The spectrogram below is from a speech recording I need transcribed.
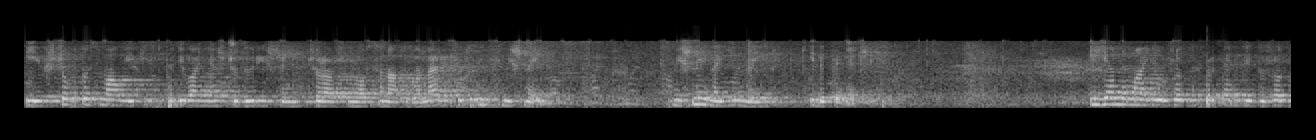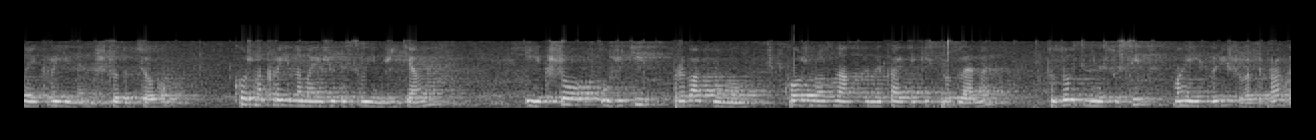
І якщо хтось мав якісь сподівання щодо рішень вчорашнього Сенату в Америці, то він смішний. Смішний, наївний і дитинячий. І я не маю жодних претензій до жодної країни щодо цього. Кожна країна має жити своїм життям. І якщо у житті приватному кожного з нас виникають якісь проблеми, то зовсім не сусід має їх вирішувати, правда?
